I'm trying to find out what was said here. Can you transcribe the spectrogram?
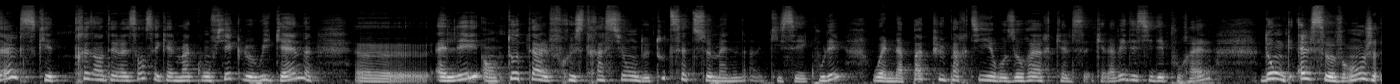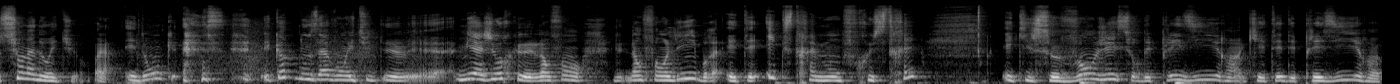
elle, ce qui est très intéressant, c'est qu'elle m'a confié que le week-end, euh, elle est en totale frustration de toute cette semaine qui s'est écoulée, où elle n'a pas pu partir aux horaires qu'elle avait décidé pour elle. Donc, elle se venge sur la nourriture. Voilà. Et donc, et quand nous avons étudié, euh, mis à jour que l'enfant libre était extrêmement frustré et qu'il se vengeait sur des plaisirs qui étaient des plaisirs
